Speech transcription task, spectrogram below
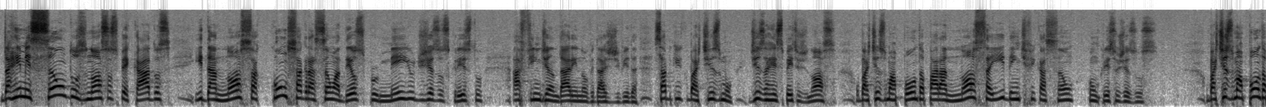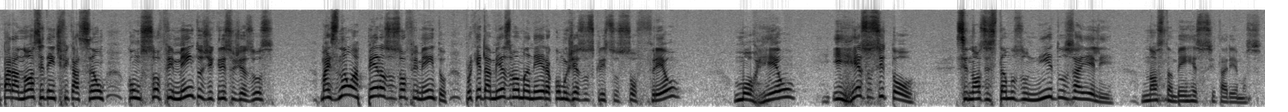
da remissão dos nossos pecados e da nossa consagração a Deus por meio de Jesus Cristo, a fim de andar em novidade de vida. Sabe o que o batismo diz a respeito de nós? O batismo aponta para a nossa identificação com Cristo Jesus. O batismo aponta para a nossa identificação com os sofrimentos de Cristo Jesus. Mas não apenas o sofrimento, porque da mesma maneira como Jesus Cristo sofreu, morreu e ressuscitou, se nós estamos unidos a Ele, nós também ressuscitaremos.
